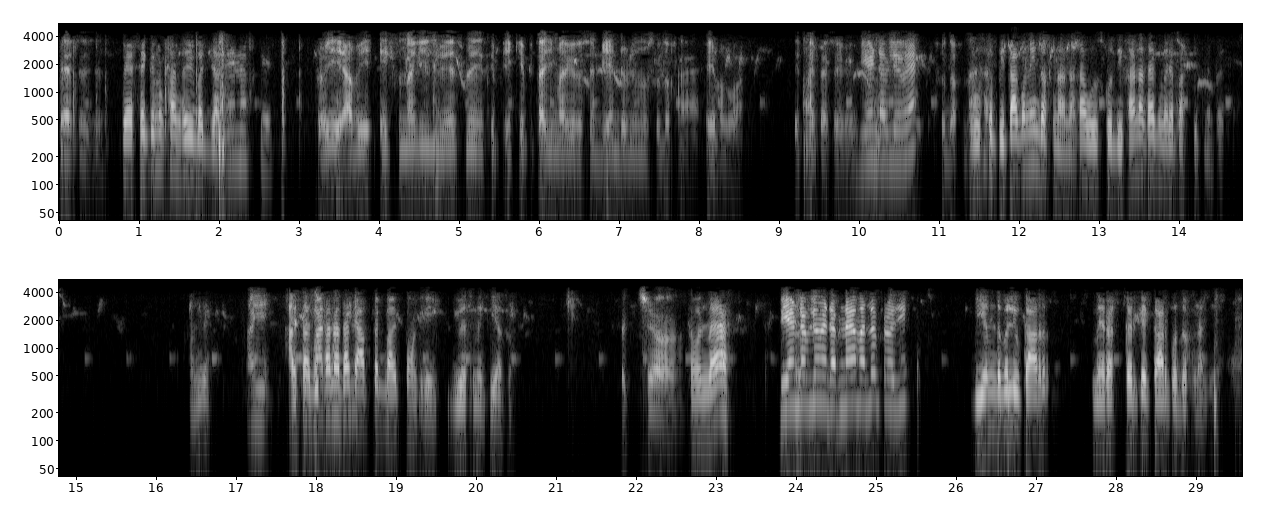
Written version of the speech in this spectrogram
पैसे से। पैसे के नुकसान से भी बच जाते हैं। तो ये अभी एक सुना कि यूएस में इसके एक के पिताजी मर गए तो उसने बीएमडब्ल्यू में उसको दफनाया। हे भगवान इतने पैसे गए बी एन डब्ल्यू में? उसको वो दफनाया उसको पिता को नहीं दफनाना था वो उसको दिखाना था कि मेरे पास कितने पैसे समझे? ऐसा दिखाना था कि आप तक बात पहुँच गई यूएस में किया तो। अच्छा। समझ में आया? बी एन डब्ल्यू में दफना है मतलब फिरोजी बीएमडब्ल्यू कार में रख करके कार को दफना दिया।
